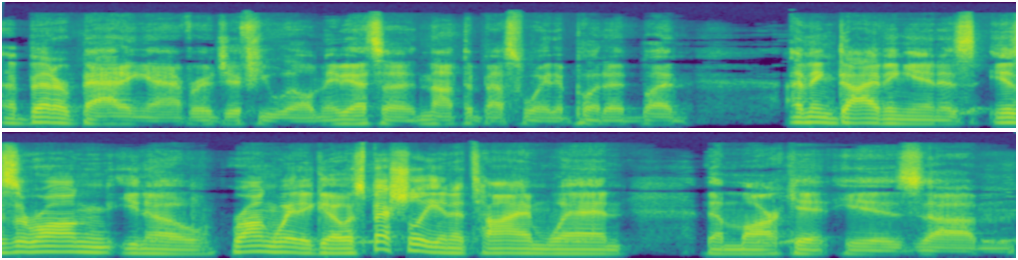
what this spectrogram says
a better batting average, if you will. Maybe that's a not the best way to put it, but I think diving in is is the wrong you know wrong way to go, especially in a time when the market is um,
